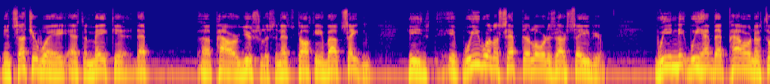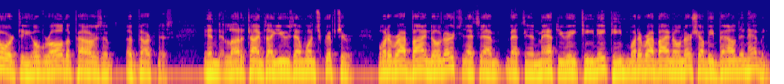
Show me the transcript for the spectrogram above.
in such a way as to make it, that uh, power useless. And that's talking about Satan. He's, if we will accept the Lord as our Savior, we, need, we have that power and authority over all the powers of, of darkness. And a lot of times I use that one scripture, whatever I bind on earth, that's, um, that's in Matthew 18, 18, whatever I bind on earth shall be bound in heaven.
